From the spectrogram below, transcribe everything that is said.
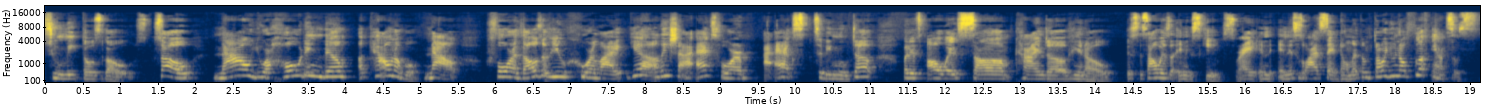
to meet those goals. So now you are holding them accountable. Now, for those of you who are like, yeah, Alicia, I asked for, I asked to be moved up, but it's always some kind of, you know, it's, it's always an excuse, right? And, and this is why I said, don't let them throw you no fluff answers.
